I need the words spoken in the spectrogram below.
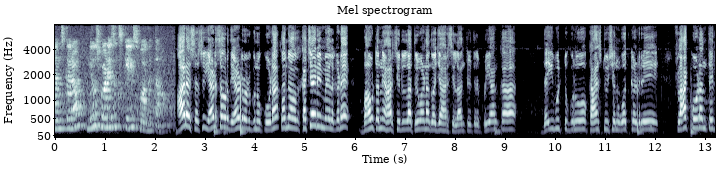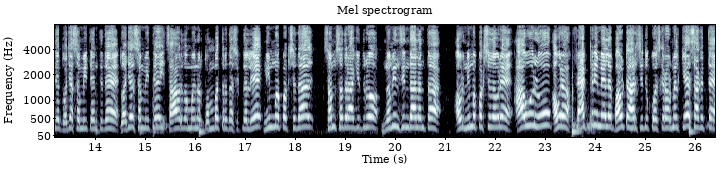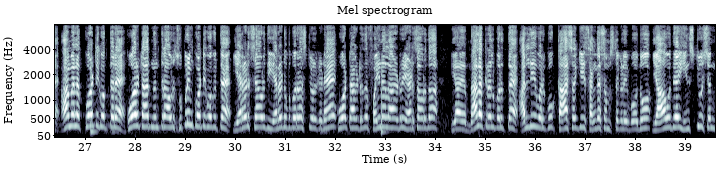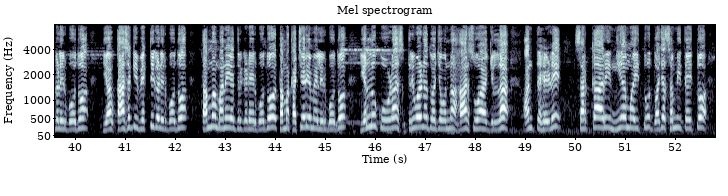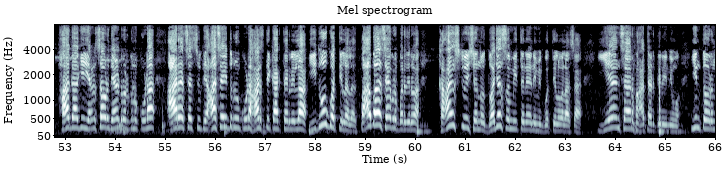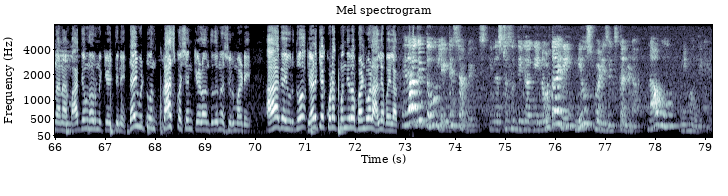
ನಮಸ್ಕಾರ news twenty ಸಿಕ್ಸ್ಗೆ ಸ್ವಾಗತ. R S S ಎರಡ್ ಸಾವಿರದ ಎರಡರವರೆಗೂ ಕೂಡ ತನ್ನ ಕಚೇರಿ ಮೇಲ್ಗಡೆ ಬಾವುಟನ್ನೇ ಹಾರಿಸಿರಲಿಲ್ಲ, ತ್ರಿವರ್ಣ ಧ್ವಜ ಹಾರಿಸಿಲ್ಲ ಅಂತ ಹೇಳ್ತಾರೆ. ಪ್ರಿಯಾಂಕಾ, ದಯವಿಟ್ಟು ಗುರು ಕಾನ್ಸ್ಟಿಟ್ಯೂಷನ್ ಓದ್ಕೊಳ್ರಿ. ಫ್ಲಾಗ್ ಕೋಡ್ ಅಂತ ಇದೆ, ಧ್ವಜ ಸಂಹಿತೆ ಅಂತಿದೆ ಧ್ವಜ ಸಂಹಿತೆ ಸಾವಿರದ ಒಂಬೈನೂರ ತೊಂಬತ್ತರ ದಶಕದಲ್ಲಿ ನಿಮ್ಮ ಪಕ್ಷದ ಸಂಸದರಾಗಿದ್ರು ನವೀನ್ ಸಿಂದಾಲ್ ಅಂತ. ಅವ್ರು ನಿಮ್ಮ ಪಕ್ಷದವರೇ. ಅವರು ಅವರ ಫ್ಯಾಕ್ಟರಿ ಮೇಲೆ ಬಾವುಟ ಹಾರಿಸಿದಕ್ಕೋಸ್ಕರ ಅವ್ರ ಮೇಲೆ ಕೇಸ್ ಆಗುತ್ತೆ. ಆಮೇಲೆ ಕೋರ್ಟಿಗೆ ಹೋಗ್ತಾರೆ. ಕೋರ್ಟ್ ಆದ ನಂತರ ಅವರು ಸುಪ್ರೀಂ ಕೋರ್ಟಿಗೆ ಹೋಗುತ್ತೆ. ಎರಡ್ ಸಾವಿರದ ಎರಡು ಬರೋಷ್ಟೊಳಗಡೆ ಕೋರ್ಟ್ ಆರ್ಡರ್ ಫೈನಲ್ ಆರ್ಡರ್ ಎರಡ್ ಸಾವಿರದ ನಾಲ್ಕರಲ್ಲಿ ಬರುತ್ತೆ. ಅಲ್ಲಿವರೆಗೂ ಖಾಸಗಿ ಸಂಘ ಸಂಸ್ಥೆಗಳಿರ್ಬೋದು, ಯಾವುದೇ ಇನ್ಸ್ಟಿಟ್ಯೂಷನ್ಗಳಿರ್ಬೋದು ಖಾಸಗಿ ವ್ಯಕ್ತಿಗಳಿರ್ಬೋದು, ತಮ್ಮ ಮನೆ ಎದುರುಗಡೆ ಇರ್ಬೋದು, ತಮ್ಮ ಕಚೇರಿಯ ಮೇಲೆ ಇರ್ಬೋದು, ಎಲ್ಲೂ ಕೂಡ ತ್ರಿವರ್ಣ ಧ್ವಜವನ್ನು ಹಾರಿಸುವ ಹಾಗಿಲ್ಲ ಅಂತ ಹೇಳಿ ಸರ್ಕಾರಿ ನಿಯಮ ಇತ್ತು, ಧ್ವಜ ಸಂಹಿತೆ ಇತ್ತು. ಹಾಗಾಗಿ ಎರಡ್ ಸಾವಿರದ ಎರಡರವರೆಗೂ ಕೂಡ ಆರ್ ಎಸ್ ಎಸ್ಗೆ ಆಸೆ ಇದ್ರು ಕೂಡ ಹಾರಿಸ್ಲಿಕ್ಕೆ ಆಗ್ತಾ ಇರಲಿಲ್ಲ. ಇದೂ ಗೊತ್ತಿಲ್ಲಲ್ಲ. ಬಾಬಾ ಸಾಹೇಬ್ರು ಬರೆದಿರುವ ಕಾನ್ಸ್ಟಿಟ್ಯೂಷನ್ ಧ್ವಜ ಸಂಹಿತೆನೇ ನಿಮಗೆ ಗೊತ್ತಿಲ್ವಲ್ಲ ಸರ್? ಏನ್ ಸರ್ ಮಾತಾಡ್ತೀರಿ ನೀವು? ಇಂಥವ್ರನ್ನ ನಾನು ಮಾಧ್ಯಮದವ್ರನ್ನ ಕೇಳ್ತೀನಿ. ದಯವಿಟ್ಟು ಒಂದು ಕ್ಲಾಸ್ ಕ್ವಶನ್ ಕೇಳೋವಂಥದ್ದನ್ನ ಶುರು ಮಾಡಿ. ಆಗ ಇವ್ರದ್ದು ಹೇಳಿಕೆ ಕೊಡಕ್ ಬಂದಿರೋ ಬಂಡವಾಳ ಅಲ್ಲೇ ಬಯಲಾಗ ಇದಾಗಿತ್ತು ಲೇಟೆಸ್ಟ್ ಅಪ್ಡೇಟ್ಸ್ ಇನ್ನಷ್ಟು ಸುದ್ದಿಗಾಗಿ ನೋಡ್ತಾ ಇರಿ ನ್ಯೂಸ್ ಟ್ವೆಂಟಿ ಸಿಕ್ಸ್ ಕನ್ನಡ. ನಾವು ನಿಮ್ಮೊಂದಿಗೆ.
